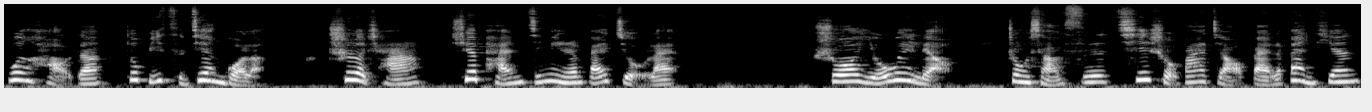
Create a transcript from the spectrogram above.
问好的都彼此见过了。吃了茶，薛蟠即命人摆酒来说犹未了。众小厮七手八脚摆了半天，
